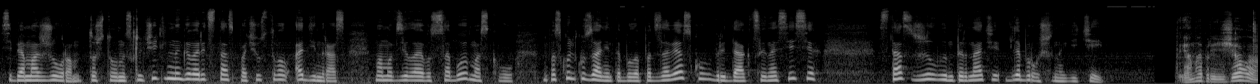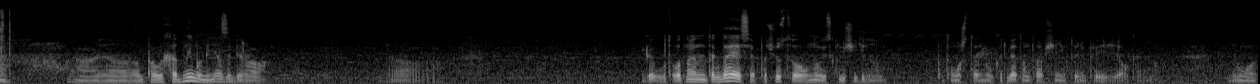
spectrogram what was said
себя мажором. То, что он исключительно, говорит Стас, почувствовал один раз. Мама взяла его с собой в Москву. Но поскольку занято было под завязку, в редакции акции на сессиях, Стас жил в интернате для брошенных детей. И она приезжала э, по выходным и меня забирала. Э, вот, вот, наверное, тогда я себя почувствовал ну, исключительным, потому что ну, к ребятам-то вообще никто не приезжал. Как бы. Вот.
